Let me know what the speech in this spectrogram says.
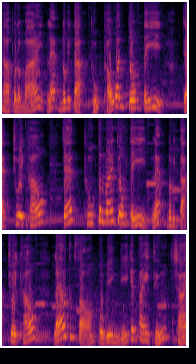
หาผลไม้และโนบิตะถูกเถาวันโจมตี แจ็คช่วยเขาแจ็คถูกต้นไม้โจมตี และโนบิตะช่วยเขา แล้วทั้งสองก็วิ่งหนีกันไปถึงชาย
